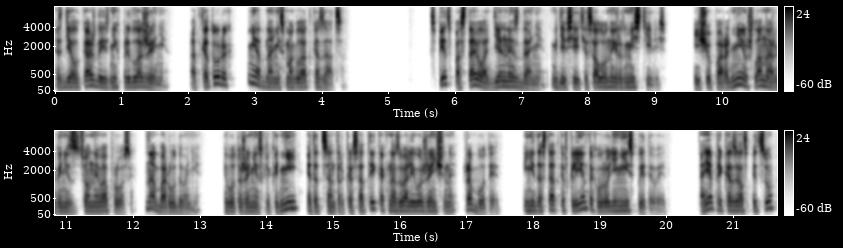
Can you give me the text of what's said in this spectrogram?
сделал каждое из них предложение, от которых ни одна не смогла отказаться. Спец поставил отдельное здание, где все эти салоны и разместились. Еще пара дней ушла на организационные вопросы, на оборудование, и вот уже несколько дней этот центр красоты, как назвали его женщины, работает. И недостатков в клиентах вроде не испытывает. А я приказал спецу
